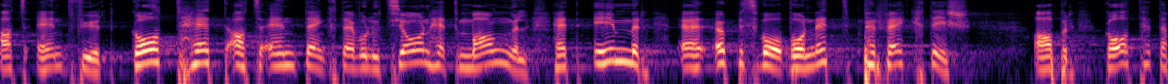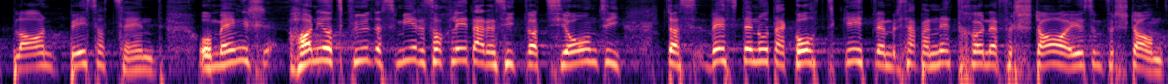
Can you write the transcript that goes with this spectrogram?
ans Ende führt. Gott hat ans Ende gedacht. Die Evolution hat Mangel, hat immer äh, etwas, was nicht perfekt ist. Aber Gott hat einen Plan bis ans Ende. Und manchmal habe ich auch das Gefühl, dass wir so ein in dieser Situation sind, dass, wenn es dann noch den Gott gibt, wenn wir es eben nicht können verstehen in unserem Verstand,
